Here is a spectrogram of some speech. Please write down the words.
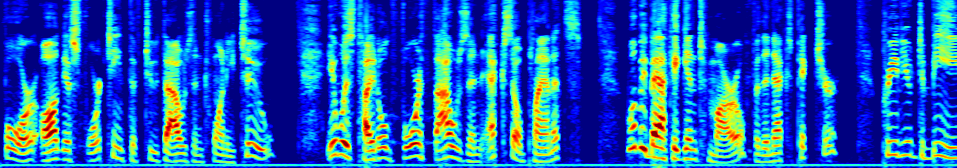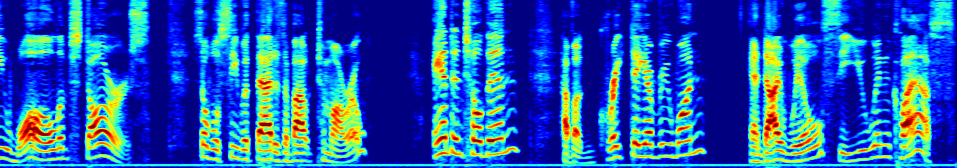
for August 14th of 2022. It was titled 4000 exoplanets. We'll be back again tomorrow for the next picture previewed to be wall of stars. So we'll see what that is about tomorrow. And until then, have a great day, everyone. And I will see you in class.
